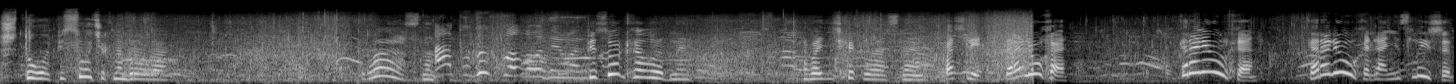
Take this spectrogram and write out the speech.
Что, песочек набрала? Классно. А какой холодный он. Песок холодный. А водичка классная. Пошли. Королюха. Королюха. Королюха, ля, не слышит.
